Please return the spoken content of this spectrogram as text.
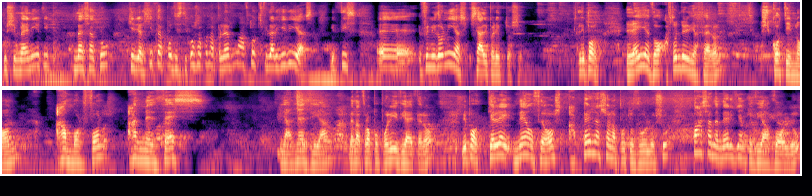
Που σημαίνει ότι μέσα του κυριαρχείται από δυστυχώς από ένα πνεύμα αυτό της φιλαργυρίας ή της ε, φιλιδονίας σε άλλη περίπτωση. Λοιπόν, λέει εδώ, αυτό είναι το ενδιαφέρον, σκοτεινών, άμορφων, ανεδές η ανέδεια με έναν τρόπο πολύ ιδιαίτερο. Λοιπόν, και λέει, ναι ο Θεός απέλασον από του δούλου σου πάσαν ενέργεια του διαβόλου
